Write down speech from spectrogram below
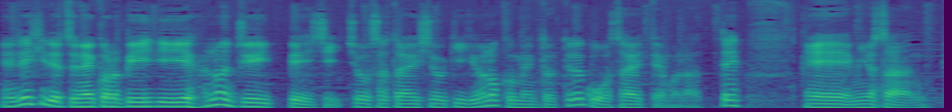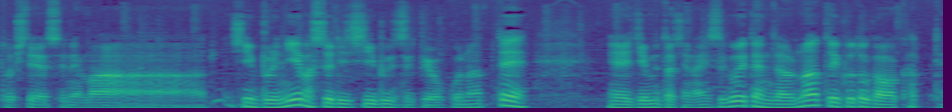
ぜひですね、この PDF の11ページ、調査対象企業のコメントっていうところを押さえてもらって、えー、皆さんとしてですね、まあ、シンプルに言えば 3C 分析を行って、えー、自分たち何優れてんだろうなということが分かって、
